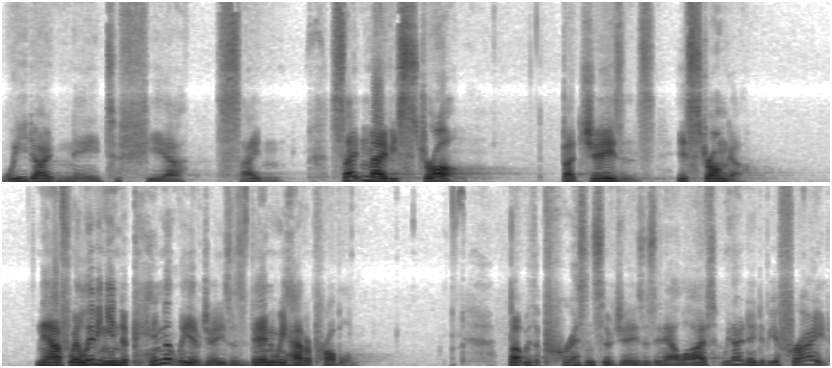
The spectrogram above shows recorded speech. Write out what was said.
we don't need to fear Satan. Satan may be strong, but Jesus is stronger. Now, if we're living independently of Jesus, then we have a problem. But with the presence of Jesus in our lives, we don't need to be afraid.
